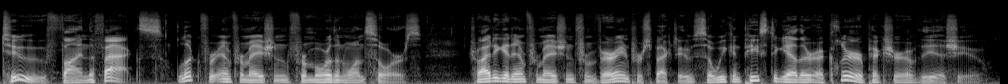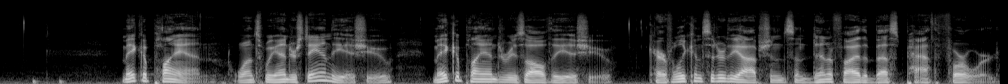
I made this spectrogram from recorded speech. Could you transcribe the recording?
2. Find the facts. Look for information from more than one source. Try to get information from varying perspectives so we can piece together a clearer picture of the issue. Make a plan. Once we understand the issue, make a plan to resolve the issue. Carefully consider the options and identify the best path forward.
